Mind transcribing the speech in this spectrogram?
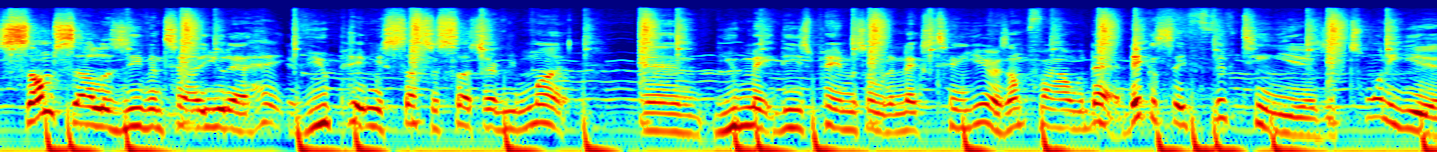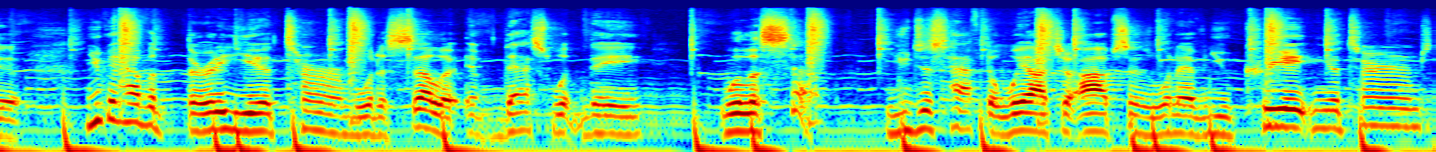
Some sellers even tell you that, hey, if you pay me such and such every month and you make these payments over the next 10 years, I'm fine with that. They could say 15 years or 20 years. You can have a 30 year term with a seller if that's what they will accept. You just have to weigh out your options whenever you create your terms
